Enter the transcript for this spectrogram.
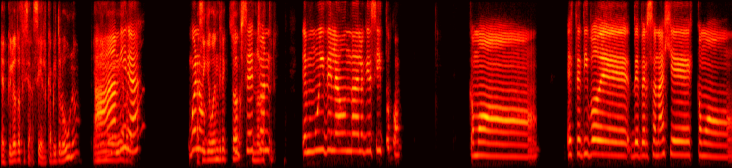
El piloto oficial, sí, el capítulo 1. Ah, mira. Bueno, Así que buen director. Succession es muy de la onda de lo que decís tú, po. Como este tipo de, de personajes como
